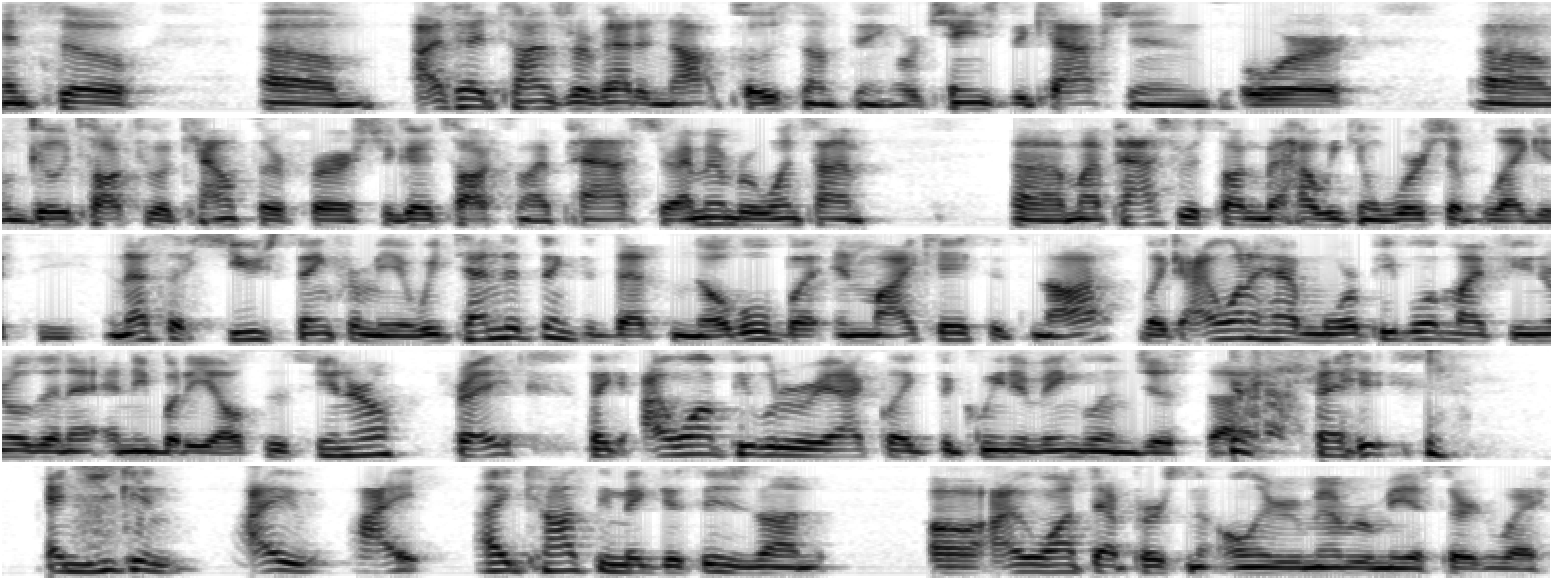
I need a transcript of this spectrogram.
And so um, I've had times where I've had to not post something or change the captions or um, go talk to a counselor first or go talk to my pastor. I remember one time uh, my pastor was talking about how we can worship legacy. And that's a huge thing for me. We tend to think that that's noble, but in my case, it's not. Like, I want to have more people at my funeral than at anybody else's funeral, right? Like, I want people to react like the Queen of England just died, right? And you can, I, I, I constantly make decisions on, oh, I want that person to only remember me a certain way.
